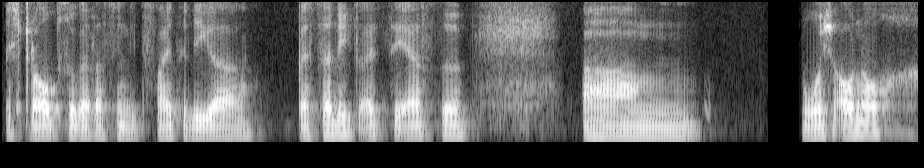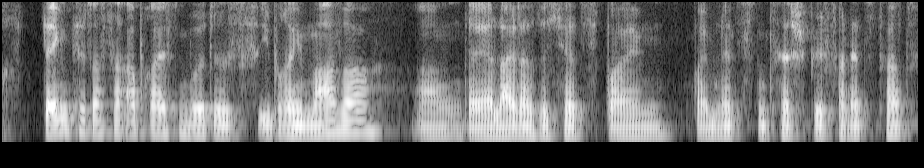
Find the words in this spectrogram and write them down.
ich glaube sogar, dass ihn die zweite Liga besser liegt als die erste. Ähm, wo ich auch noch denke, dass er abreißen wird, ist Ibrahim Masa, ähm, der ja leider sich jetzt beim, beim letzten Testspiel verletzt hat.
